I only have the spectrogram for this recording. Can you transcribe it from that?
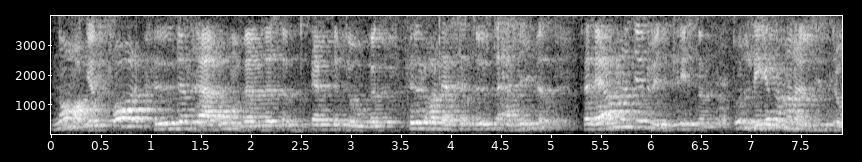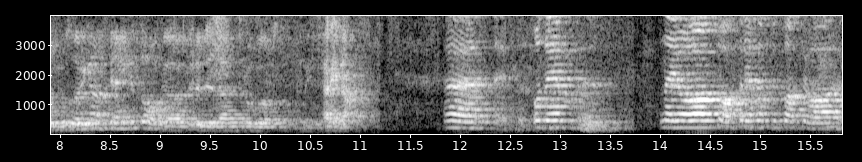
nagelfar hur den här omvändelsen efter dopen, hur har det sett ut det här livet? För är man genuint kristen, då lever man ut sin tro och då är det ganska enkelt att avgöra huruvida en tro eller inte. Carina. Eh, och det, när jag sa, så det var inte så att jag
